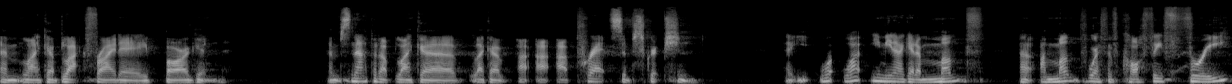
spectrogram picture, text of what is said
um, like a Black Friday bargain. Um, snap it up like a, like a, a, a Pret subscription. Uh, what, what? You mean I get a month, uh, a month worth of coffee free?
